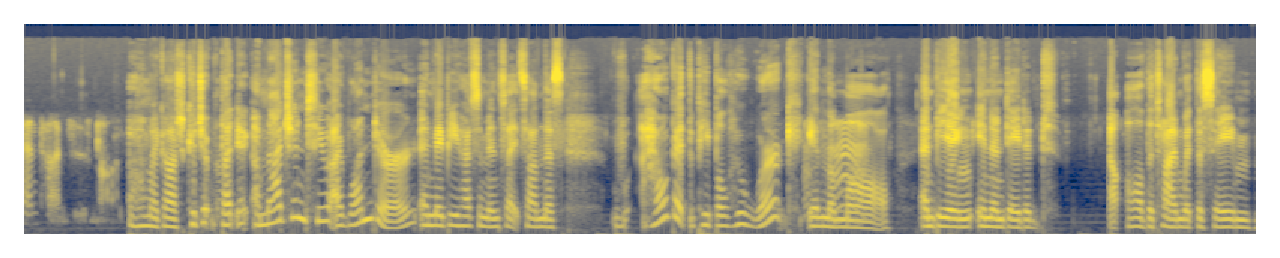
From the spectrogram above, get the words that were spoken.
ten times is not. oh my gosh, could you but imagine too, I wonder and maybe you have some insights on this. How about the people who work in the mall and being inundated all the time with the same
